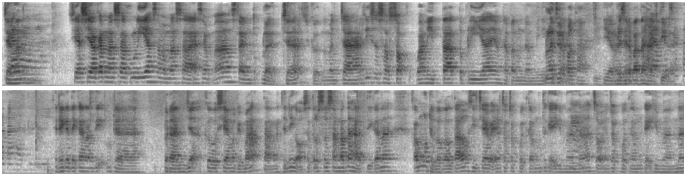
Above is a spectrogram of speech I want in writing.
jangan Ya. sia-siakan masa kuliah sama masa SMA selain untuk belajar juga untuk mencari sesosok wanita atau pria yang dapat mendampingi belajar kita. patah hati. Iya, belajar patah Iya, hati lah. belajar patah hati Jadi ketika nanti udah beranjak ke usia yang lebih matang, jadi nggak usah terus-terusan patah hati. Karena kamu udah bakal tahu si cewek yang cocok buat kamu tuh kayak gimana, cowok yang cocok buat kamu kayak gimana,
